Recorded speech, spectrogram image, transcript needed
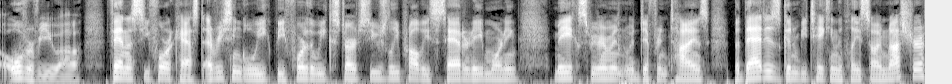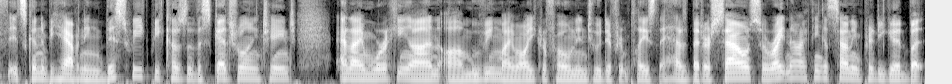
overview, uh, fantasy forecast every single week before the week starts, usually probably Saturday morning. May experiment with different times, but that is going to be taking the place. So I'm not sure if it's going to be happening this week because of the scheduling change, and I'm working on uh, moving my microphone into a different place that has better sound. So right now I think it's sounding pretty good, but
